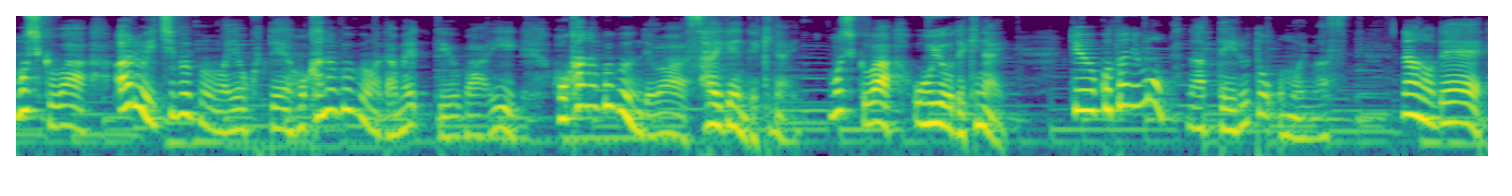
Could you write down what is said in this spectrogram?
もしくはある一部分は良くて他の部分はダメっていう場合他の部分では再現できないもしくは応用できないっていうことにもなっていると思いますなので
